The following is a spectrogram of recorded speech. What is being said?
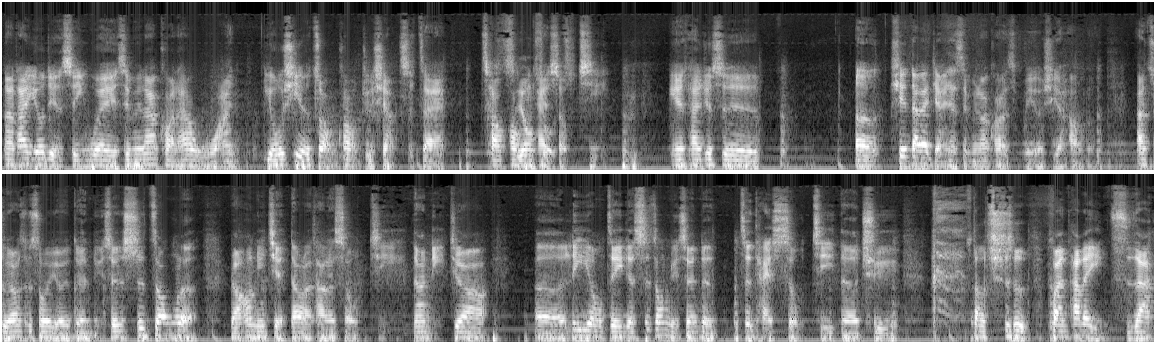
那它优点是因为 Simulacra 它玩游戏的状况就像是在操控一台手机，因为它就是呃，先大概讲一下 Simulacra 是什么游戏好了。它主要是说有一个女生失踪了，然后你捡到了她的手机，那你就要呃利用这个失踪女生的这台手机呢去。到处翻她的隐私啊，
